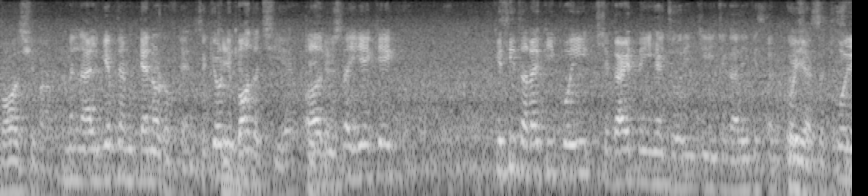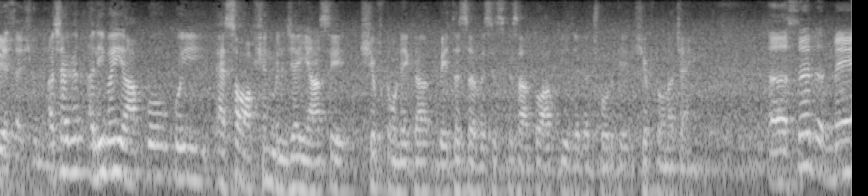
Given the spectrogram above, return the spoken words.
बहुत अच्छी बात। मैं I give them ten out of ten security बहुत अच्छी है। और दूसरा ये कि किसी तरह की कोई शिकायत नहीं है चोरी की चकारी की सब कोई ऐसा कोई ऐसा इशू नहीं अच्छा अगर अली भाई आपको कोई ऐसा ऑप्शन मिल जाए यहाँ से शिफ्ट होने का बेहतर सर्विसेज़ के साथ तो आप ये जगह छोड़ के शिफ्ट होना चाहेंगे? सर मैं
